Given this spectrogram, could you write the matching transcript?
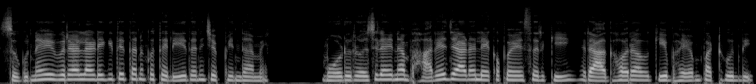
సుగుణ వివరాలు అడిగితే తనకు తెలియదని చెప్పిందామె మూడు రోజులైనా భార్య జాడ లేకపోయేసరికి రాఘవరావుకి భయం పట్టుకుంది.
